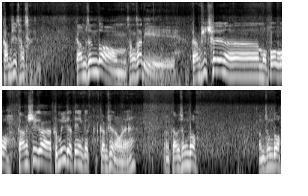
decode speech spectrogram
감시 상사리 감성돔 상사리 감시 철에는 못 보고 감시가 금이가 되니까 그 감시가 나오네. 어, 감성돔. 감성돔.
